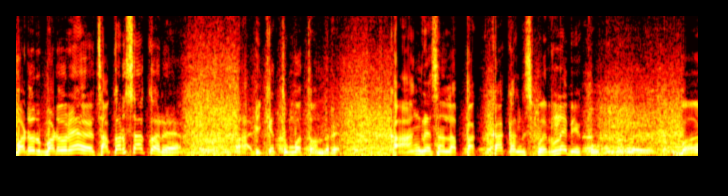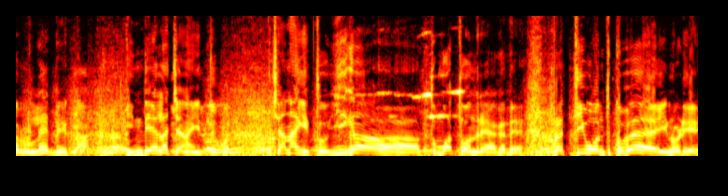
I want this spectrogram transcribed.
ಬಡವ್ರು, ಬಡವರೇ, ಸಾಕೋರು, ಸಾಕೋರೆ. ಅದಕ್ಕೆ ತುಂಬ ತೊಂದರೆ. ಕಾಂಗ್ರೆಸ್ ಅಲ್ಲ, ಪಕ್ಕ ಕಾಂಗ್ರೆಸ್ ಬರಲೇಬೇಕು. ಬರಲೇಬೇಕು. ಹಿಂದೆ ಎಲ್ಲ ಚೆನ್ನಾಗಿತ್ತು. ಚೆನ್ನಾಗಿತ್ತು. ಈಗ ತುಂಬ ತೊಂದರೆ ಆಗದೆ. ಪ್ರತಿಯೊಂದಕ್ಕೂ ಈಗ ನೋಡಿ,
